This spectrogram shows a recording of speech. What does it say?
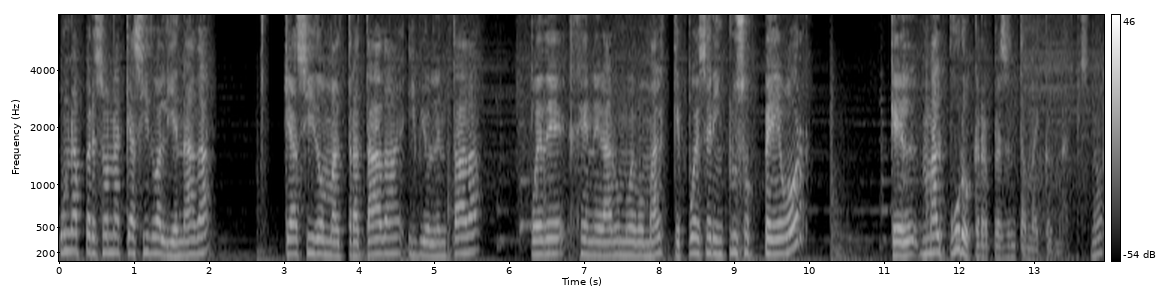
una persona que ha sido alienada, que ha sido maltratada y violentada, puede generar un nuevo mal que puede ser incluso peor que el mal puro que representa Michael Myers. ¿no?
